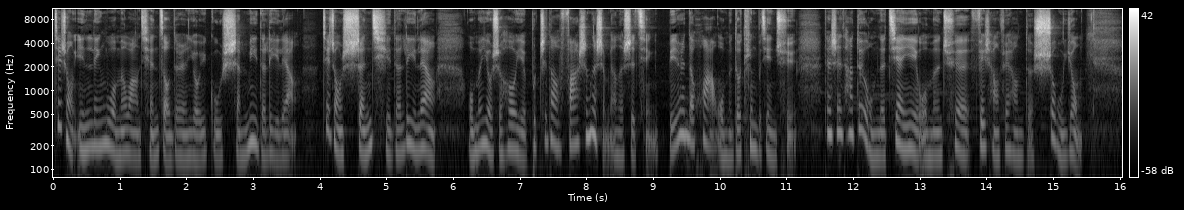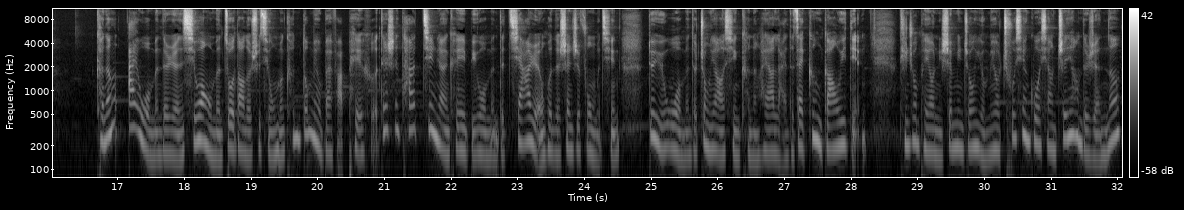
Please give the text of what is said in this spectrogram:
这种引领我们往前走的人，有一股神秘的力量。这种神奇的力量。我们有时候也不知道发生了什么样的事情，别人的话我们都听不进去，但是他对我们的建议，我们却非常非常的受用。可能爱我们的人希望我们做到的事情，我们可能都没有办法配合，但是他竟然可以比我们的家人或者甚至父母亲对于我们的重要性，可能还要来得再更高一点。听众朋友，你生命中有没有出现过像这样的人呢？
